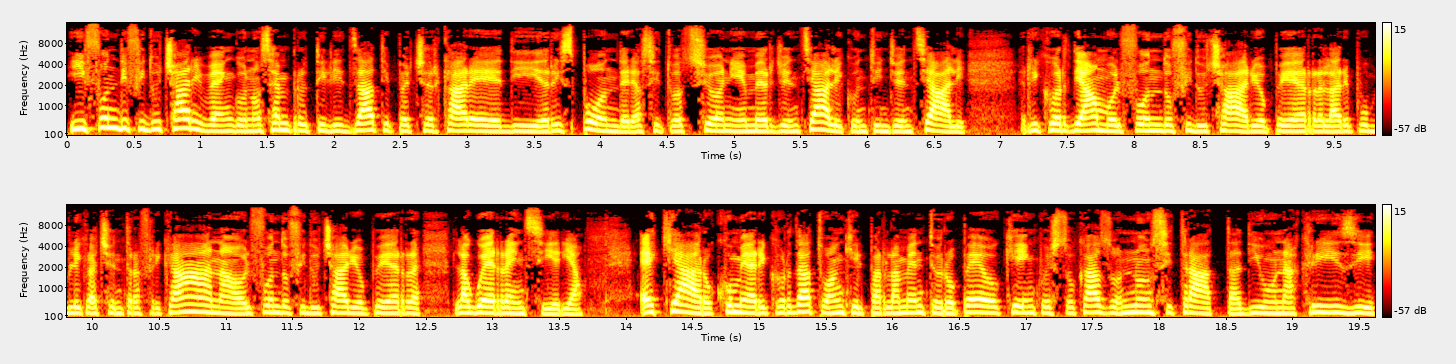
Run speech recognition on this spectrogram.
I fondi fiduciari vengono sempre utilizzati per cercare di rispondere a situazioni emergenziali, contingenziali. Ricordiamo il fondo fiduciario per la Repubblica Centrafricana o il fondo fiduciario per la guerra in Siria. È chiaro, come ha ricordato anche il Parlamento europeo, che in questo caso non si tratta di una crisi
